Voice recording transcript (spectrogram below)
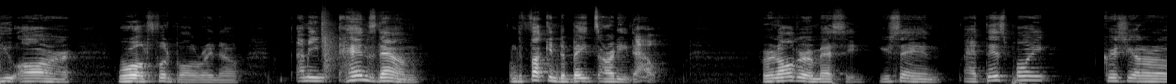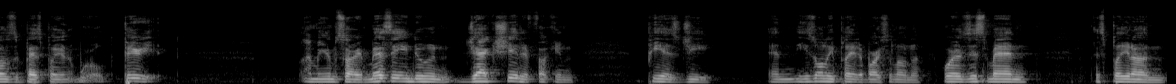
You are world football right now. I mean, hands down, the fucking debate's already out. Ronaldo or Messi? You're saying at this point, Cristiano Ronaldo is the best player in the world. Period. I mean, I'm sorry, Messi ain't doing jack shit at fucking PSG, and he's only played at Barcelona. Whereas this man has played on,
